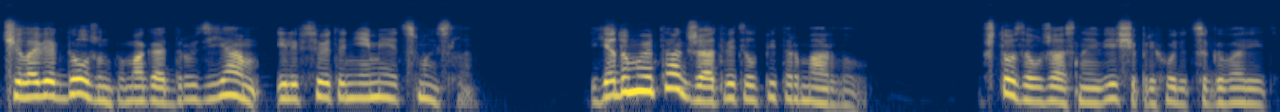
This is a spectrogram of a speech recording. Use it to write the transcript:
Человек должен помогать друзьям, или все это не имеет смысла? Я думаю, так же, ответил Питер Марлоу. Что за ужасные вещи приходится говорить?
